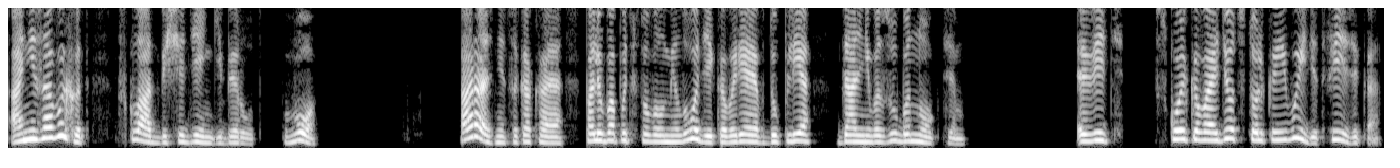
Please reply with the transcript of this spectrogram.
Они за выход с кладбища деньги берут. Во! А разница какая, полюбопытствовал мелодий, ковыряя в дупле дальнего зуба ногтем. Ведь сколько войдет, столько и выйдет, физика.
